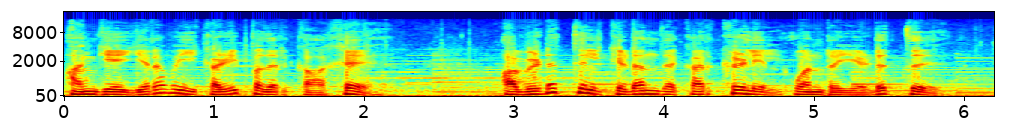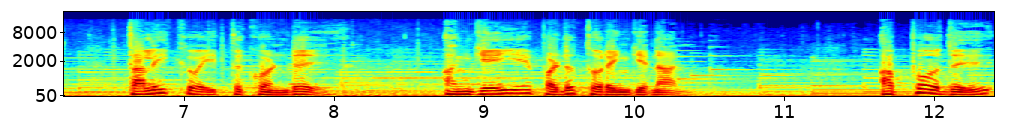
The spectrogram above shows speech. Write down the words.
அங்கே இரவை கழிப்பதற்காக அவ்விடத்தில் கிடந்த கற்களில் ஒன்றை எடுத்து தலைக்கு வைத்துக்கொண்டு அங்கேயே படுத்துறங்கினான் அப்போது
